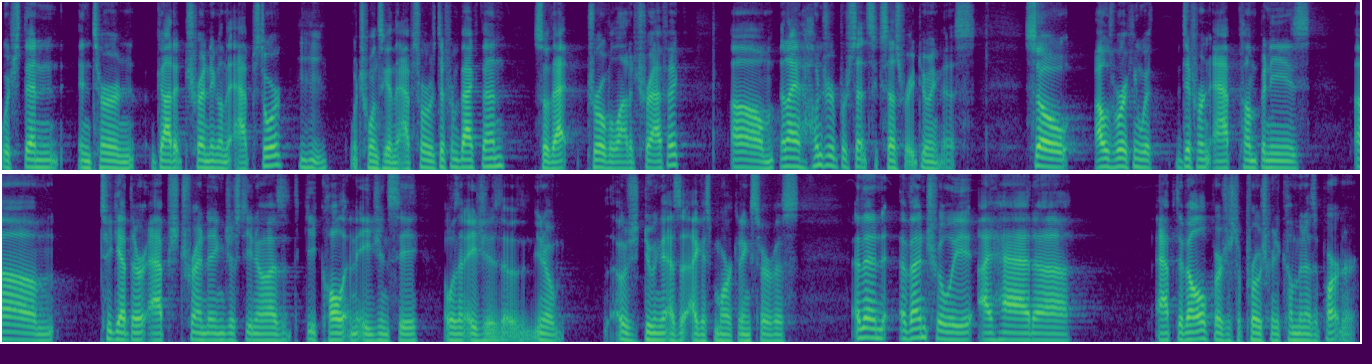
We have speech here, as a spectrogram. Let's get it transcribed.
Which then in turn got it trending on the App Store Mhm. which once again the app store was different back then so that drove a lot of traffic um, and i had 100% success rate doing this so i was working with different app companies um, to get their apps trending just you know as you call it an agency. I wasn't agency was, you know i was doing it as a, i guess marketing service. And then eventually i had uh, app developers just approach me to come in as a partner.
